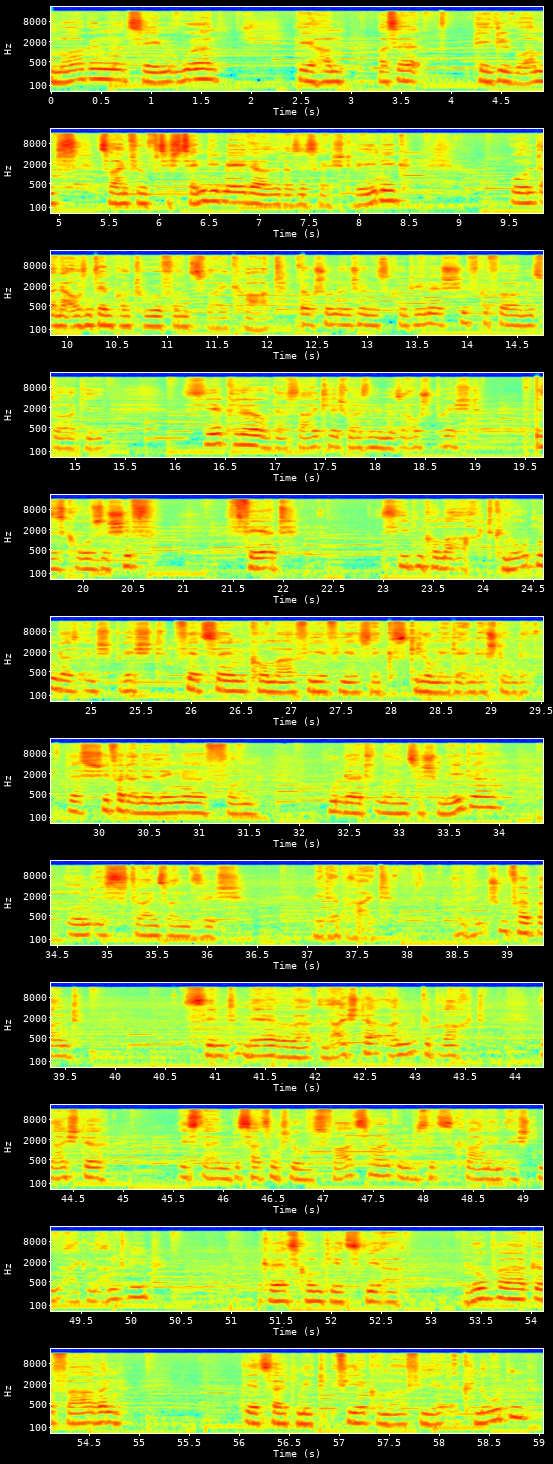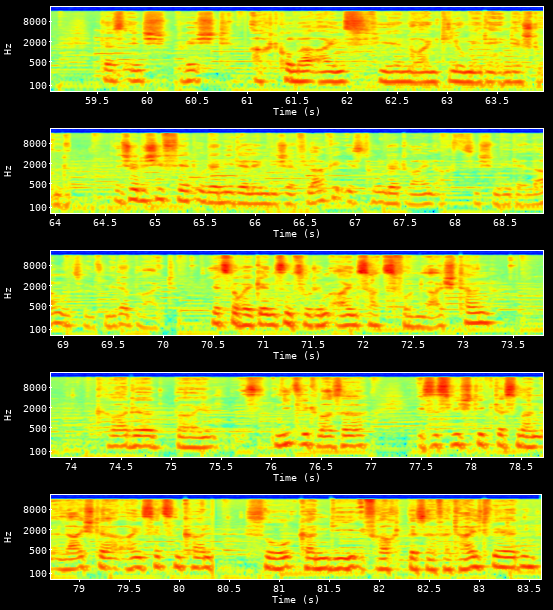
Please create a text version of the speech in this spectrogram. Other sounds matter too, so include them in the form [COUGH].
Morgen 10 Uhr. Wir haben Wasserpegel Worms 52 cm, also das ist recht wenig. Und eine Außentemperatur von 2 Grad. Auch schon ein schönes Containerschiff gefahren, und zwar die Circle oder Cycle, ich weiß nicht, wie man es ausspricht. Dieses große Schiff fährt 7,8 Knoten, das entspricht 14,446 Kilometer in der Stunde. Das Schiff hat eine Länge von 190 Meter und ist 23 Meter breit. An dem Schuhverband sind mehrere Leichter angebracht. Leichter ist ein besatzungsloses Fahrzeug und besitzt keinen echten eigenen Antrieb. Rückwärts kommt jetzt die Lopa gefahren, derzeit mit 4,4 Knoten. Das entspricht 8,149 Kilometer in der Stunde. Das schöne Schiff fährt unter niederländischer Flagge, ist 183 Meter lang und 12 Meter breit. Jetzt noch ergänzend zu dem Einsatz von Leichtern. Gerade bei Niedrigwasser ist es wichtig, dass man leichter einsetzen kann. So kann die Fracht besser verteilt werden.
